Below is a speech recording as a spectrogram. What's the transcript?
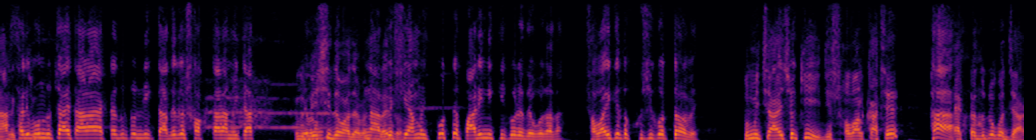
নার্সারি বন্ধু চায় তারা একটা দুটো নিক তাদেরও শখ তারা মিটাক। বেশি দেওয়া যাবে না? বেশি আমি করতে পারিনি কি করে দেবো দাদা? সবাইকে তো খুশি করতে হবে। তুমি চাইছো কি যে সবার কাছে হ্যাঁ। একটা দুটো করে যাক?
